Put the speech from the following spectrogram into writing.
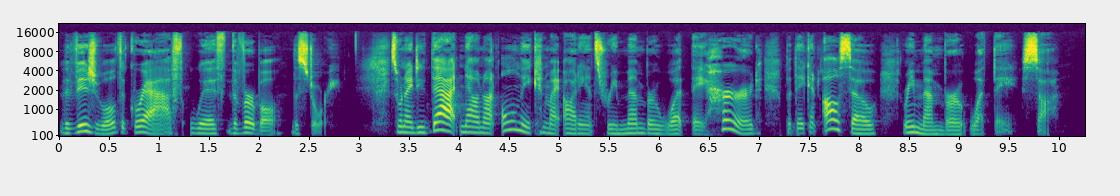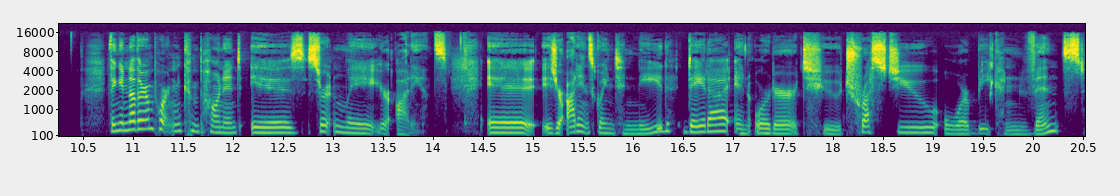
the visual, the graph, with the verbal, the story. So when I do that, now not only can my audience remember what they heard, but they can also remember what they saw. I think another important component is certainly your audience. Is your audience going to need data in order to trust you or be convinced?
